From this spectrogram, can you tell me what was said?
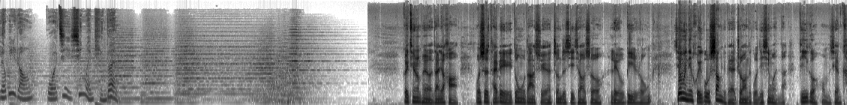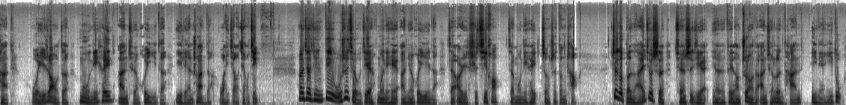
刘碧荣，国际新闻评论。各位听众朋友，大家好，我是台北东吴大学政治系教授刘碧荣。今天为您回顾上礼拜重要的国际新闻呢。第一个，我们先看围绕着慕尼黑安全会议的一连串的外交较劲。外交劲第五十九届慕尼黑安全会议呢，在二月十七号在慕尼黑正式登场。这个本来就是全世界呃非常重要的安全论坛，一年一度，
